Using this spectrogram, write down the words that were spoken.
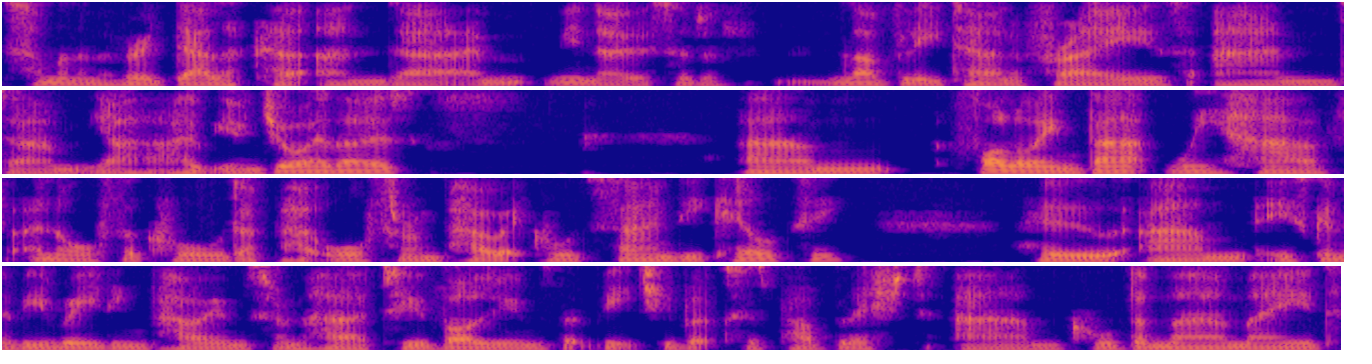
some of them are very delicate and, uh, you know, sort of lovely turn of phrase. And um, yeah, I hope you enjoy those. Um, following that, we have an author called, a author and poet called Sandy Kilty, who um, is going to be reading poems from her two volumes that Beachy Books has published um, called The Mermaid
